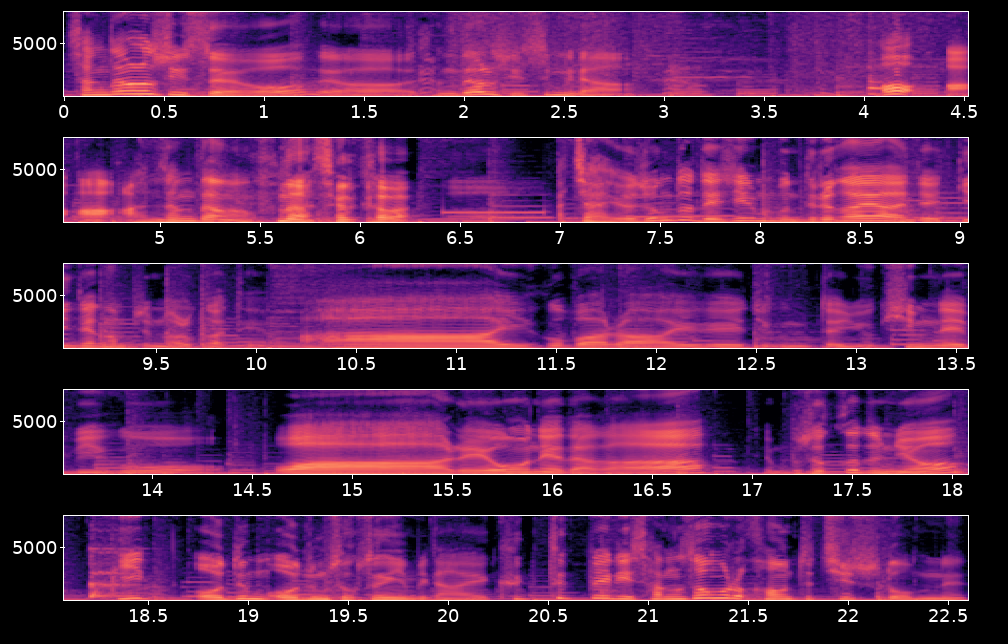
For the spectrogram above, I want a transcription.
감당할 수 있어요 야, 감당할 수 있습니다 어? 아, 아, 안 감당하구나 잠깐만 자, 요 정도 되시는 분 들어가야 이제 긴장감 좀 나올 것 같아요. 아, 이거 봐라. 이게 지금 일단 60렙이고, 와, 레온에다가 무섭거든요. 빛, 어둠, 어둠 속성입니다. 그, 특별히 상성으로 카운터 칠 수도 없는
